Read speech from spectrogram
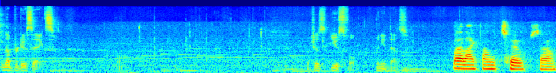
and they'll produce eggs, which is useful. We need those. Well, I found two, so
